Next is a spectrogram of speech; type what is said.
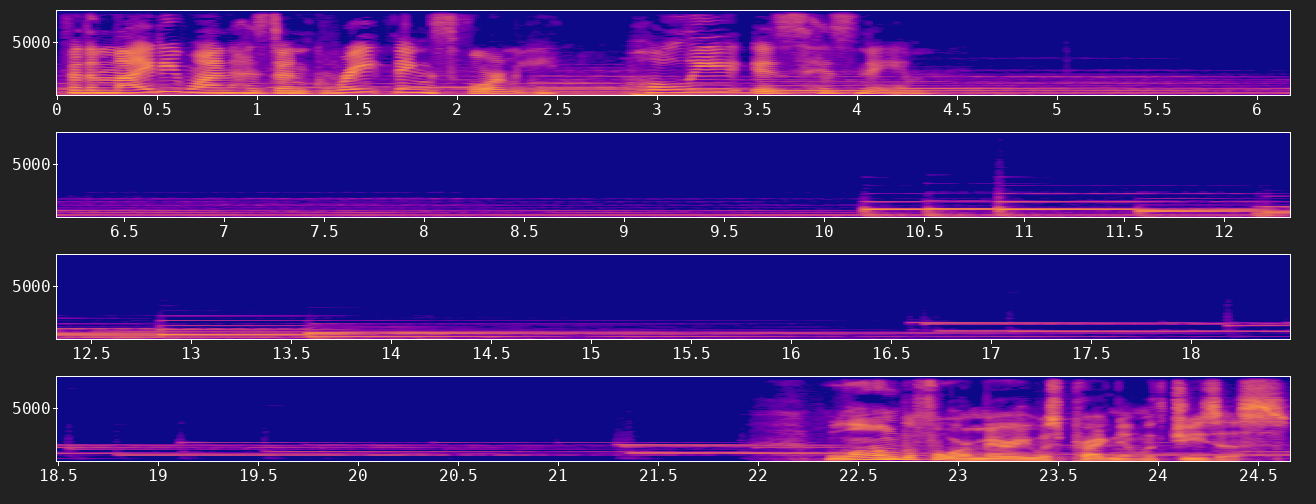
for the mighty one has done great things for me. Holy is his name. Long before Mary was pregnant with Jesus,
